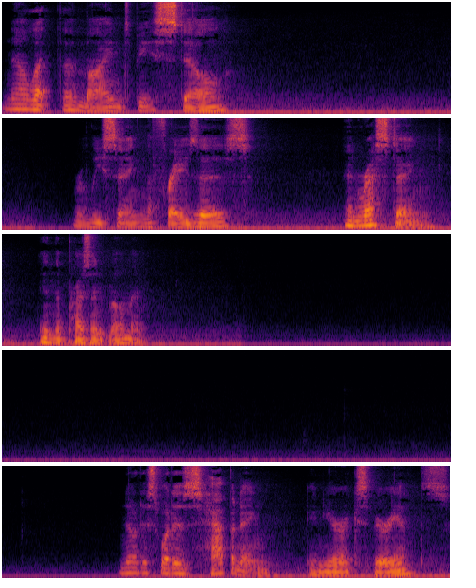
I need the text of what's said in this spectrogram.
Now let the mind be still releasing the phrases and resting in the present moment. Notice what is happening in your experience.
